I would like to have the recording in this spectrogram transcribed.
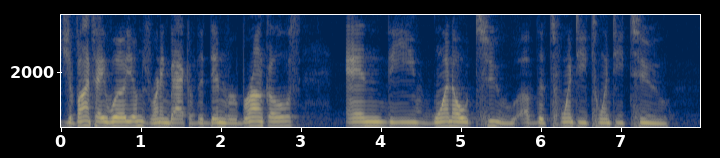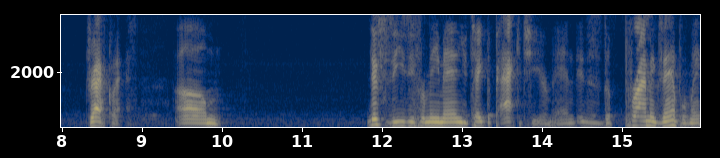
Javonte Williams, running back of the Denver Broncos, and the 102 of the 2022 draft class. Um, this is easy for me, man. You take the package here, man. This is the prime example, man.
